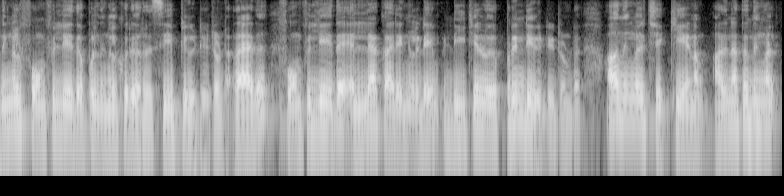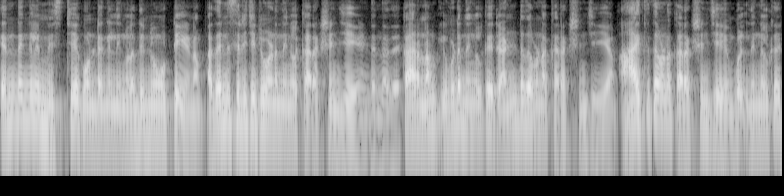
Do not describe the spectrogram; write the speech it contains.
നിങ്ങൾ ഫോം ഫില്ല് ചെയ്തപ്പോൾ നിങ്ങൾക്കൊരു റെസിപ്റ്റ് കിട്ടിയിട്ടുണ്ട്. അതായത് ഫോം ഫില്ല് ചെയ്ത എല്ലാ കാര്യങ്ങളുടെയും ഡീറ്റെയിൽ ഒരു പ്രിന്റ് കിട്ടിയിട്ടുണ്ട്. അത് നിങ്ങൾ ചെക്ക് ചെയ്യണം. അതിനകത്ത് നിങ്ങൾ എന്തെങ്കിലും മിസ്റ്റേക്ക് ഉണ്ടെങ്കിൽ നിങ്ങൾ അത് നോട്ട് ചെയ്യണം. അതനുസരിച്ചിട്ട് വേണം നിങ്ങൾ കറക്ഷൻ ചെയ്യേണ്ടുന്നത്. കാരണം ഇവിടെ നിങ്ങൾക്ക് രണ്ട് തവണ കറക്ഷൻ ചെയ്യാം. ആദ്യത്തെ തവണ കറക്ഷൻ ചെയ്യുമ്പോൾ നിങ്ങൾക്ക്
